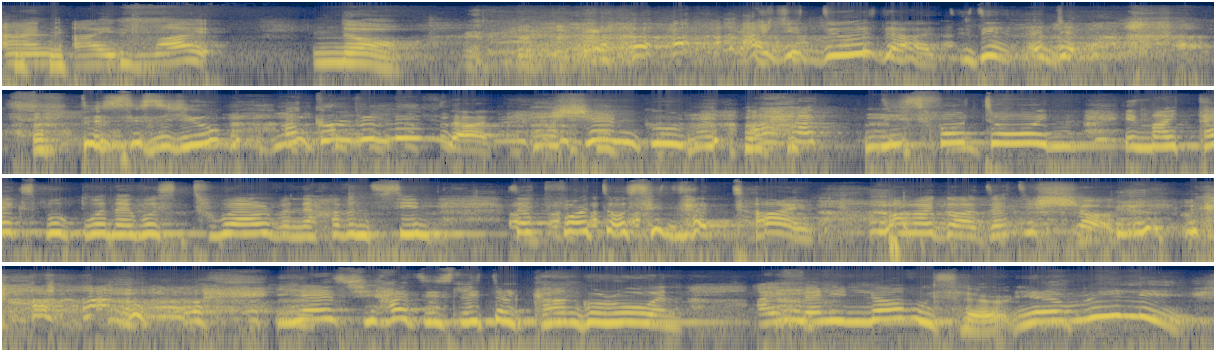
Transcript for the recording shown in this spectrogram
And I admire. No. I should do that. Uh, this is you? I can't believe that. Gould. I had this photo in, in my textbook when I was 12, and I haven't seen that photo since that time. Oh my God, that's a shock. yes, she had this little kangaroo, and I fell in love with her. Yeah, really.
